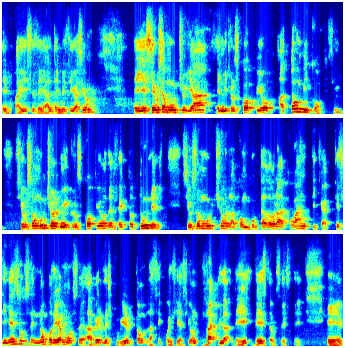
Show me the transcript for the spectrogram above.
en países de alta investigación. Eh, se usa mucho ya el microscopio atómico, ¿sí? se usó mucho el microscopio del efecto túnel, se usó mucho la computadora cuántica, que sin eso no podríamos eh, haber descubierto la secuenciación rápida de, de estos. Este, eh,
